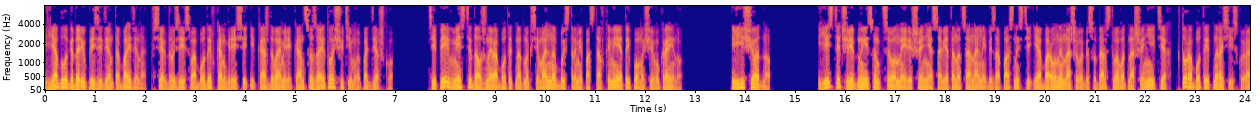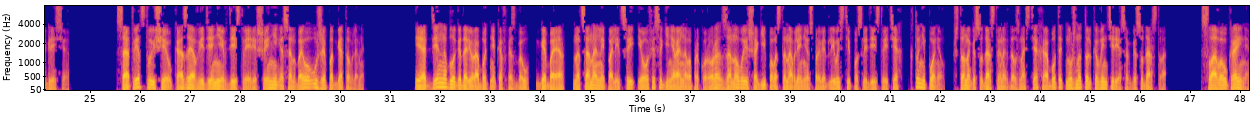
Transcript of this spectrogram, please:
Я благодарю президента Байдена, всех друзей свободы в Конгрессе и каждого американца за эту ощутимую поддержку. Теперь вместе должны работать над максимально быстрыми поставками этой помощи в Украину. И еще одно. Есть очередные санкционные решения Совета национальной безопасности и обороны нашего государства в отношении тех, кто работает на российскую агрессию. Соответствующие указы о введении в действие решений СНБО уже подготовлены. И отдельно благодарю работников СБУ, ГБР, Национальной полиции и Офиса Генерального прокурора за новые шаги по восстановлению справедливости после действий тех, кто не понял, что на государственных должностях работать нужно только в интересах государства. Слава Украине!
